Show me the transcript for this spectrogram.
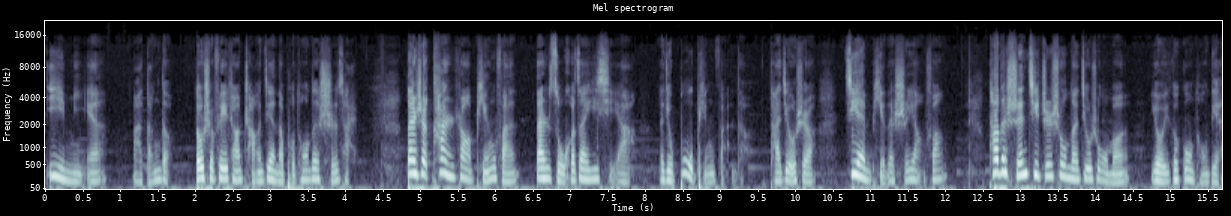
薏米啊等等，都是非常常见的普通的食材。但是看上平凡，但是组合在一起呀，那就不平凡的。它就是健脾的食养方，它的神奇之处呢，就是我们有一个共同点。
